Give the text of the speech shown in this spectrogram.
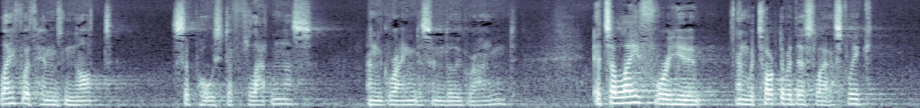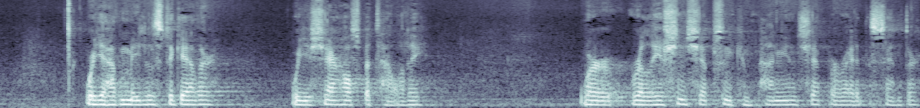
Life with Him is not supposed to flatten us and grind us into the ground. It's a life where you, and we talked about this last week, where you have meals together, where you share hospitality, where relationships and companionship are right at the center,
